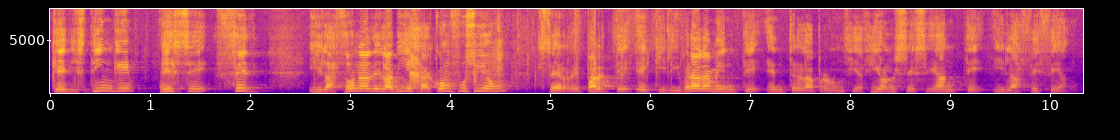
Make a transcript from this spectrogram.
que distingue ese CED y la zona de la vieja confusión se reparte equilibradamente entre la pronunciación seseante y la ceceante.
